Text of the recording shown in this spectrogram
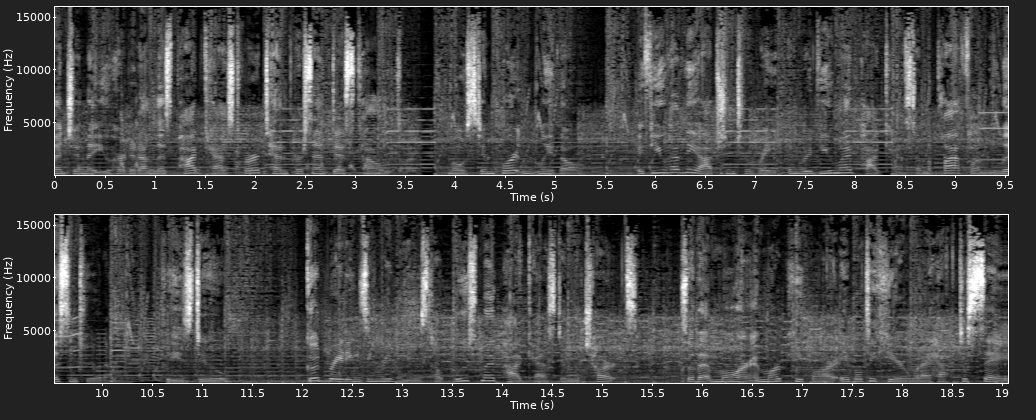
Mention that you heard it on this podcast for a 10% discount. Most importantly, though, if you have the option to rate and review my podcast on the platform you listen to it on, please do. Good ratings and reviews help boost my podcast in the charts so that more and more people are able to hear what I have to say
